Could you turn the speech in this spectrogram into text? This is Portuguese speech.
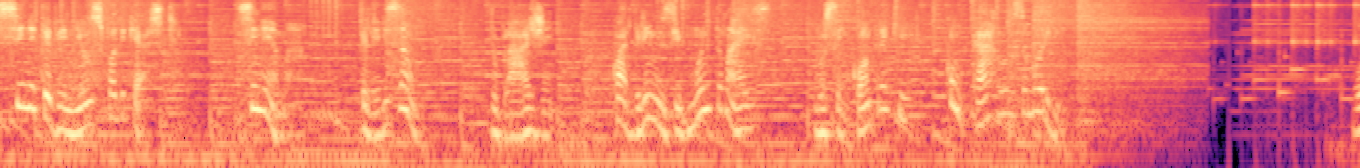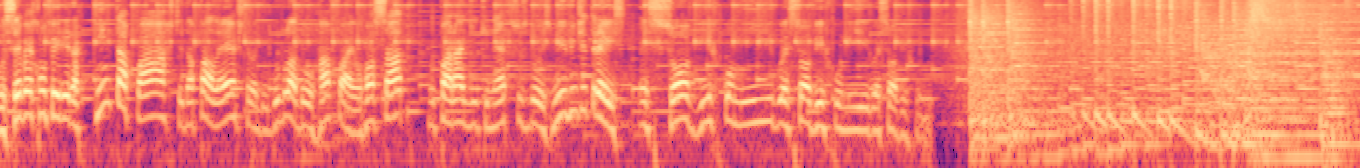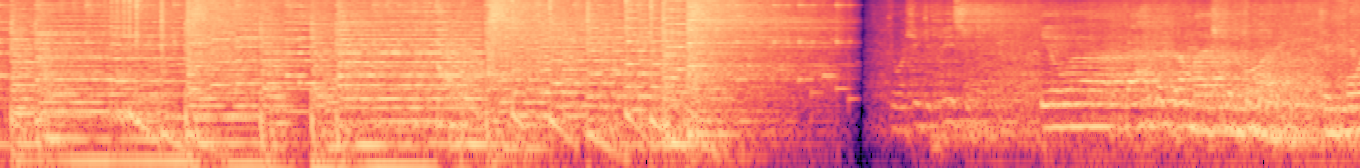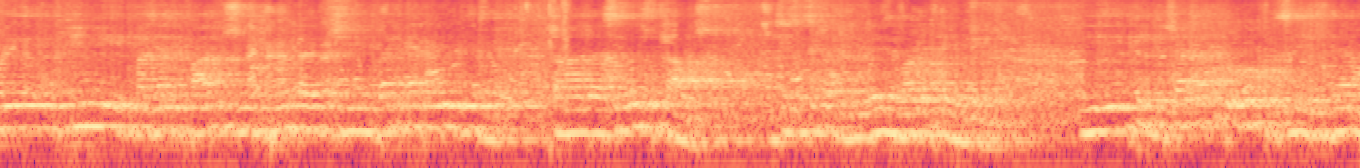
Cine TV News Podcast. Cinema, televisão, dublagem, quadrinhos e muito mais. Você encontra aqui com Carlos Amorim. Você vai conferir a quinta parte da palestra do dublador Rafael Rossato no Pará Geek Nexus 2023. É só vir comigo, é só vir comigo, é só vir comigo. Pela carga dramática do Tomari, que foi um filme baseado em fatos, uma banda de black metal inglesa, chamada Senhores do Caos. Não sei se vocês já viram, em é Lord of E, enfim, os eram muito loucos, assim, eles eram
